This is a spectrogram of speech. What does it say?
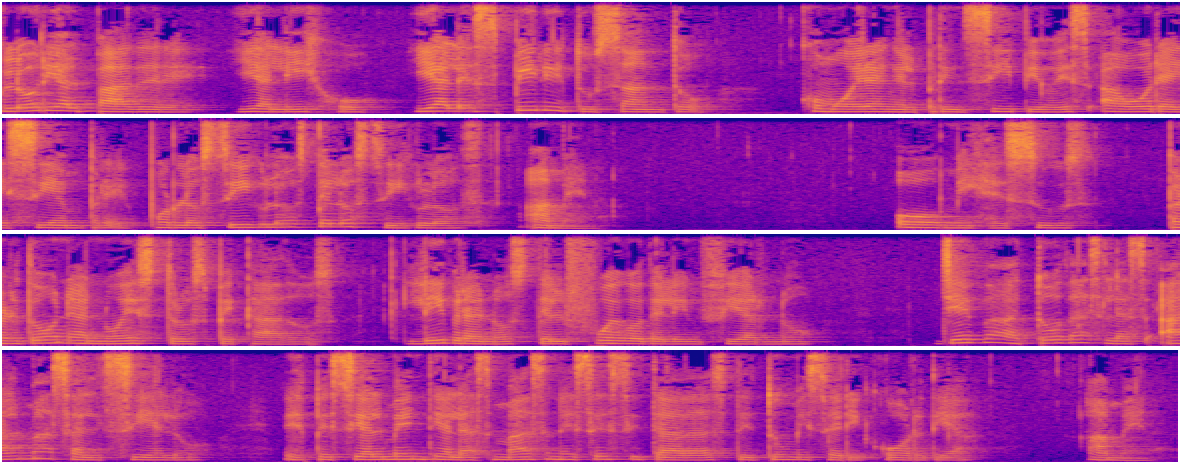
Gloria al Padre y al Hijo y al Espíritu Santo, como era en el principio, es ahora y siempre, por los siglos de los siglos. Amén. Oh mi Jesús, perdona nuestros pecados, líbranos del fuego del infierno, lleva a todas las almas al cielo, especialmente a las más necesitadas de tu misericordia. Amén.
